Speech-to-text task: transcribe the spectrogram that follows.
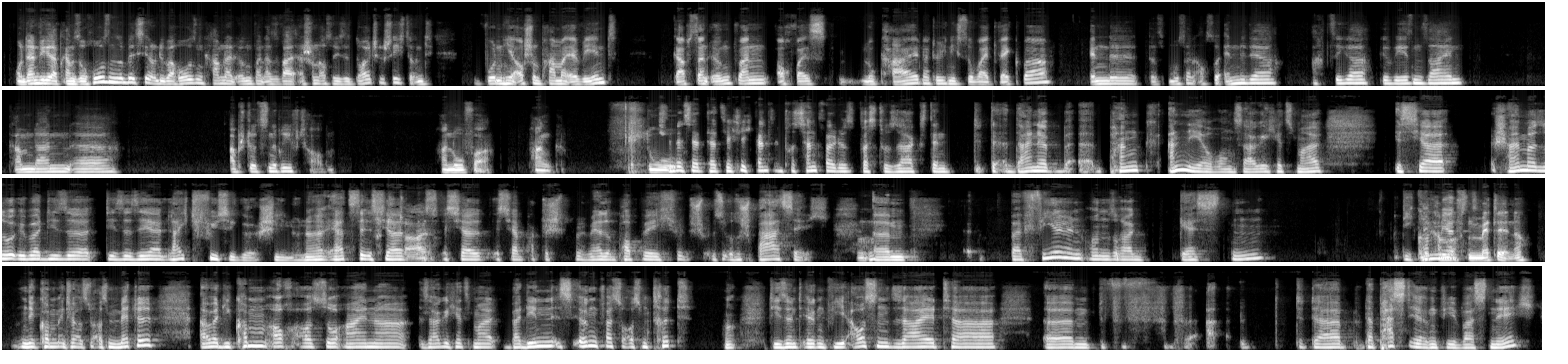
Und dann, wie gesagt, kamen so Hosen so ein bisschen und über Hosen kam dann irgendwann, also war schon auch so diese deutsche Geschichte und wurden hier auch schon ein paar Mal erwähnt, gab es dann irgendwann, auch weil es lokal natürlich nicht so weit weg war, Ende, das muss dann auch so Ende der 80er gewesen sein, kamen dann äh, abstürzende Brieftauben. Hannover, Punk. Du. Ich finde das ja tatsächlich ganz interessant, weil du, was du sagst, denn deine äh, Punk-Annäherung, sage ich jetzt mal, ist ja scheinbar so über diese diese sehr leichtfüßige Schiene. Ne? Ärzte ist ja ist, ist, ja ist ja praktisch mehr so poppig, so spaßig. Mhm. Ähm, bei vielen unserer Gästen, die kommen jetzt aus dem Metal, ne? Die kommen entweder aus, aus dem Metal, aber die kommen auch aus so einer, sage ich jetzt mal, bei denen ist irgendwas so aus dem Tritt. Die sind irgendwie Außenseiter, ähm, da, da passt irgendwie was nicht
